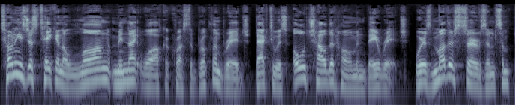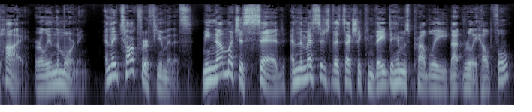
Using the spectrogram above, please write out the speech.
Tony's just taken a long midnight walk across the Brooklyn Bridge back to his old childhood home in Bay Ridge, where his mother serves him some pie early in the morning. And they talk for a few minutes. I mean, not much is said, and the message that's actually conveyed to him is probably not really helpful.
